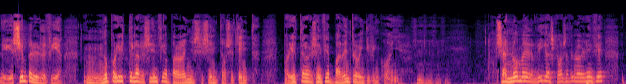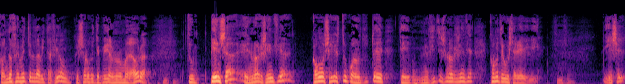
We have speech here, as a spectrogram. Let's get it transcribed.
y yo siempre les decía, "Mm, no proyecte la residencia para el año 60 o 70, proyecte la residencia para dentro de 25 años. O sea, no me digas que vas a hacer una residencia con 12 metros de habitación, que eso es lo que te pide la norma de ahora. Tú piensa en una residencia, ¿cómo serías tú cuando tú te, te necesites una residencia? ¿Cómo te gustaría vivir? Y, ese,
